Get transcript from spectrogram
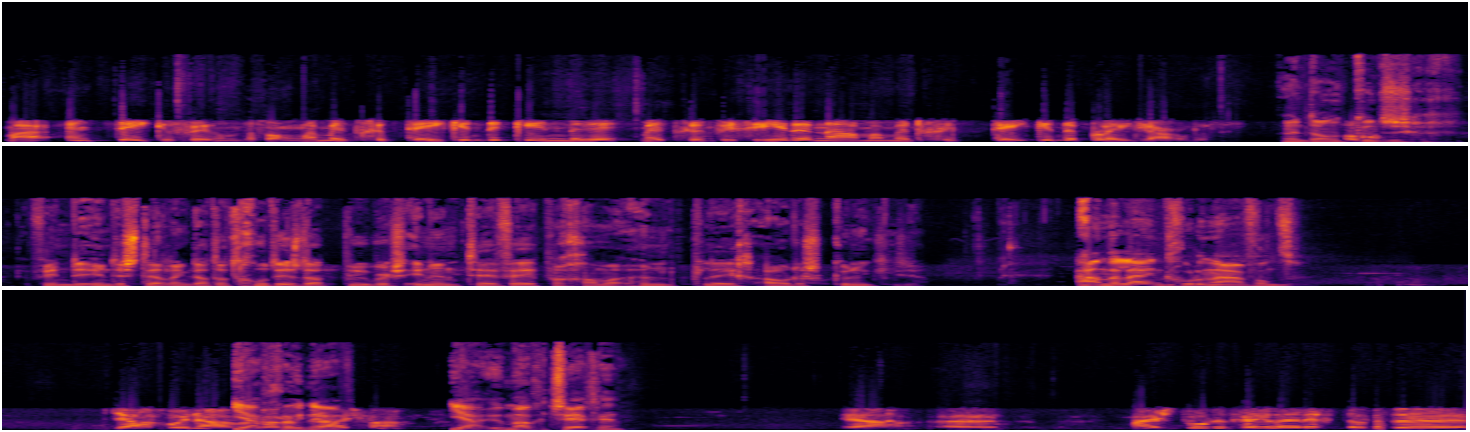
Maar een tekenfilm ervan, maar met getekende kinderen, met geviseerde namen, met getekende pleegouders. En dan kunt u zich vinden in de stelling dat het goed is dat pubers in een tv-programma hun pleegouders kunnen kiezen. Aan de lijn, goedenavond. Ja, goedenavond. Ja, goedenavond. Ja, u mag het zeggen. Ja, eh, mij stoort het heel erg dat eh,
